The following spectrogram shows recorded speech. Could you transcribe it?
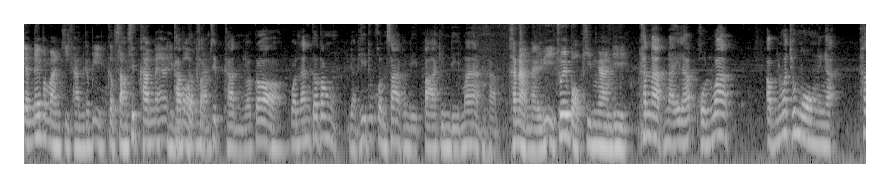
กันได้ประมาณกี่คันครับพี่เกือบ30 คันนะฮะเห็นครับบอกเกับใช่ไหม30 คัน แล้วก็วันนั้นก็ต้องอย่างที่ทุกคนทราบกันดีปลากินดีมากครับ ขนาดไหนพี่ช่วยบอกทีมงานที ขนาดไหนแล้วครับผลว่าเอาเป็นว่าชั่วโมงหนึงอะถ้า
